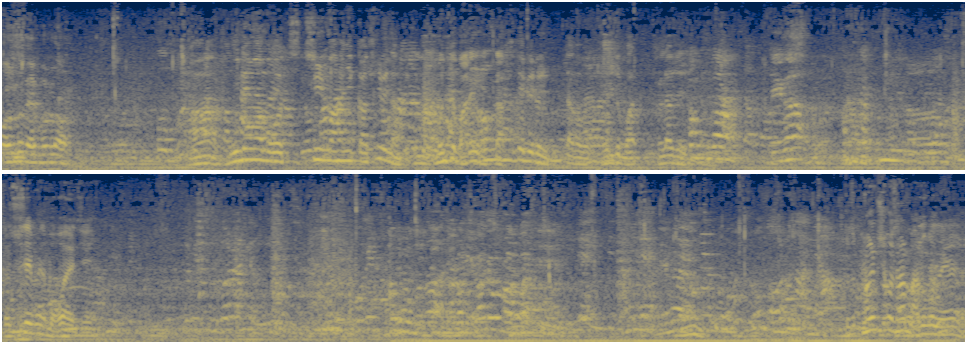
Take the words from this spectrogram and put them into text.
벌써 배불러. 아, 문어만 먹어 지칠만 하니까 수제비 나온대. 그럼 먼저 말해야겠다. 수제비를 이따가 먼저 말, 달라줘야 그 수제비는 먹어야지 그래서 평일 치고 사람 많은 거네.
